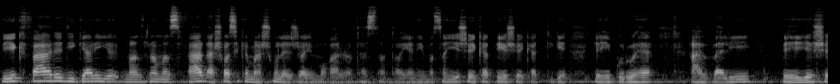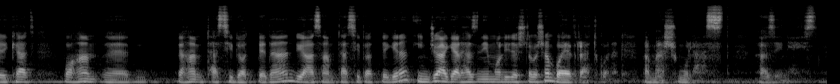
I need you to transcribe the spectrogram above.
به یک فرد دیگری منظورم از فرد اشخاصی که مشمول اجرای مقررات هستند تا یعنی مثلا یه شرکت به یه شرکت دیگه یا یه گروه اولی به یه شرکت با هم به هم تسهیلات بدن یا از هم تسهیلات بگیرن اینجا اگر هزینه مالی داشته باشن باید رد کنن و مشمول هست هزینه است.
